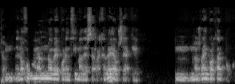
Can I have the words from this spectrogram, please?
El ojo humano no ve por encima de ese RGB, o sea que mm, nos va a importar poco.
